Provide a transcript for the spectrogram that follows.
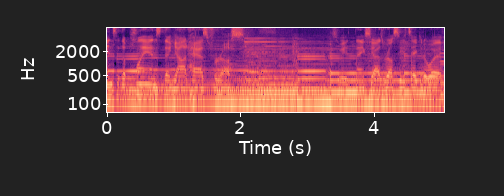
into the plans that God has for us. Sweet. Thanks, guys. Rusty, take it away.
